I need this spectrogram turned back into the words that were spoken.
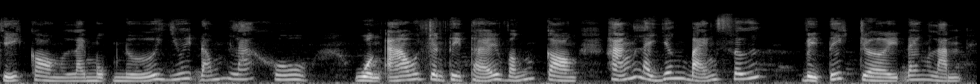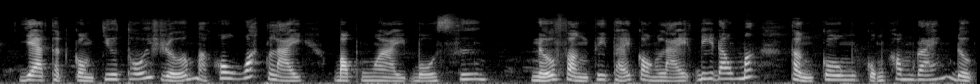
chỉ còn lại một nửa dưới đống lá khô. Quần áo trên thi thể vẫn còn, hẳn là dân bản xứ. Vì tiết trời đang lạnh, da thịt còn chưa thối rửa mà khô quắt lại, bọc ngoài bộ xương. Nửa phần thi thể còn lại đi đâu mất, thần côn cũng không đoán được.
